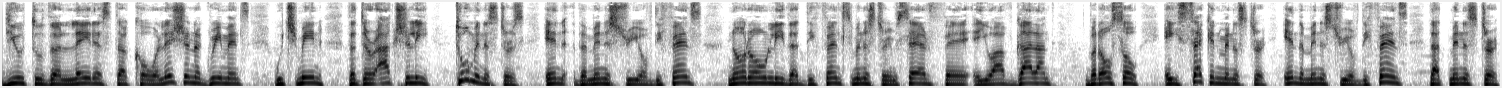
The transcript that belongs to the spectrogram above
due to the latest uh, coalition agreements, which mean that there are actually two ministers in the Ministry of Defense. Not only the defense minister himself, uh, Yoav Gallant, but also a second minister in the Ministry of Defense, that minister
